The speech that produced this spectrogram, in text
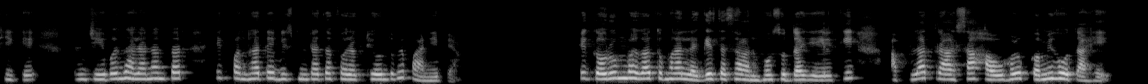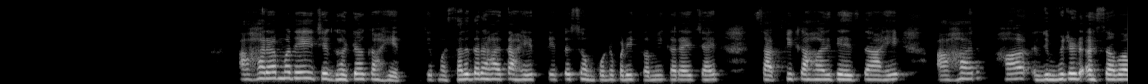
ठीक आहे. जेवण झाल्यानंतर एक 15 ते वीस मिनिटाचा फरक ठेवून तुम्ही पाणी प्या. हे करून बघा तुम्हाला लगेच त्याचा अनुभव सुद्धा येईल, की आपला त्रास हा हळूहळू कमी होत आहे. आहारामध्ये जे घटक आहेत, जे मसालेदार आहात आहेत, ते तर संपूर्णपणे कमी करायचे आहेत. सात्विक आहार घ्यायचा आहे. आहार हा लिमिटेड असावा.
